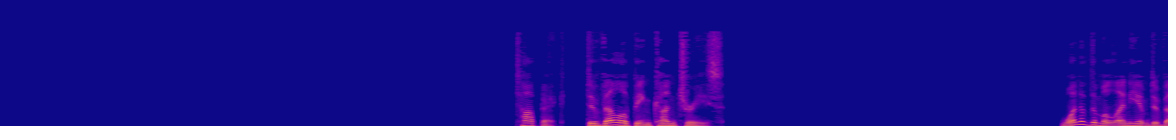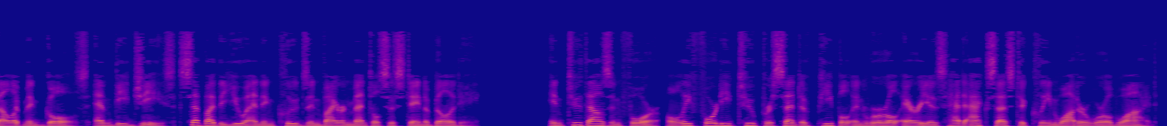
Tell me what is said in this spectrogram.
Developing countries One of the Millennium Development Goals MDGs set by the UN includes environmental sustainability. In 2004, only 42% of people in rural areas had access to clean water worldwide.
